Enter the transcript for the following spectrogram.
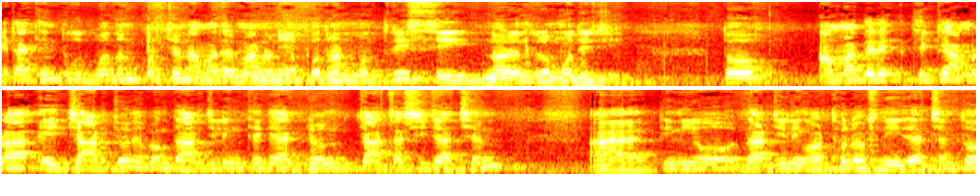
এটা কিন্তু উদ্বোধন করছেন আমাদের মাননীয় প্রধানমন্ত্রী শ্রী নরেন্দ্র মোদীজি। তো আমাদের থেকে আমরা এই চারজন এবং দার্জিলিং থেকে একজন চা চাষি যাচ্ছেন তিনিও দার্জিলিং অর্থোডক্স নিয়ে যাচ্ছেন। তো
